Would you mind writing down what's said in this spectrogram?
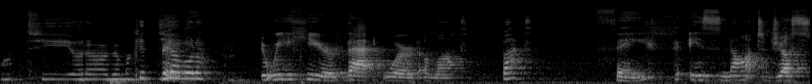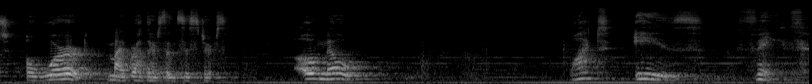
Oddio, raga, ma che diavolo. We hear that word a lot. But faith is not just a word, my brothers and sisters. Oh no. What is faith?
